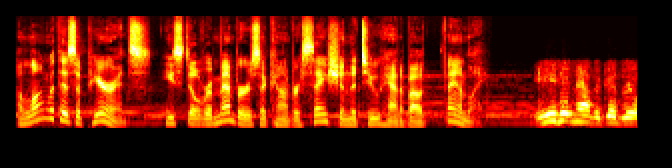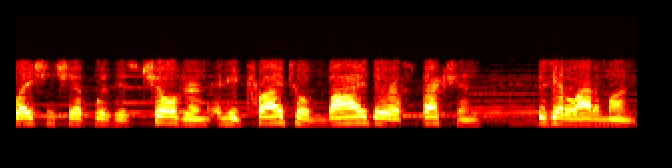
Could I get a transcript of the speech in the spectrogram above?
Along with his appearance, he still remembers a conversation the two had about family. He didn't have a good relationship with his children, and he tried to buy their affection because he had a lot of money.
